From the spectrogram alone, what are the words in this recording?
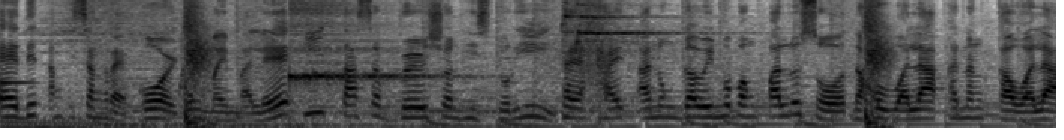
i-edit ang isang record. Kung may mali, kita sa version history. Kaya kahit anong gawin mo pang palusot, naku wala ka ng kawala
